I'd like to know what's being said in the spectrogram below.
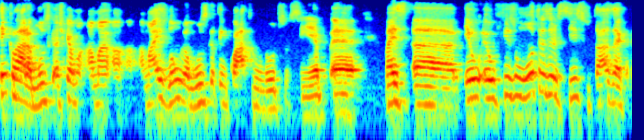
Tem, claro, a música, acho que a, a, a mais longa música tem 4 minutos, assim. É, é mas uh, eu, eu fiz um outro exercício, tá, Zeca?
